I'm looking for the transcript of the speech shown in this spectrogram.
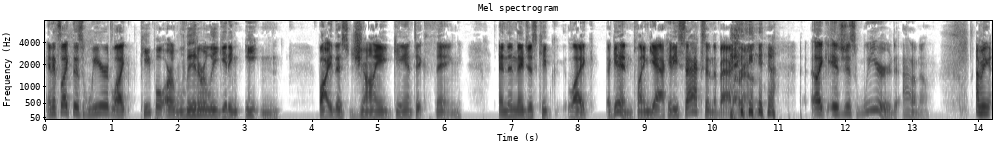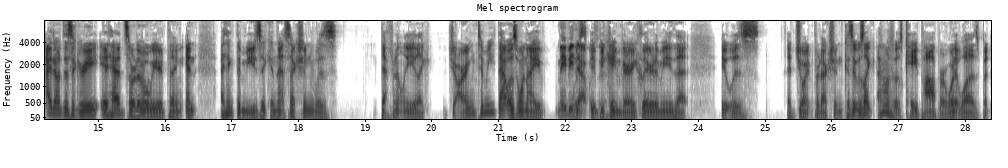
And it's like this weird like people are literally getting eaten by this gigantic thing, and then they just keep like again playing yakety sax in the background. yeah. Like it's just weird. I don't know. I mean, I don't disagree. It had sort of a weird thing, and I think the music in that section was definitely like jarring to me. That was when I Maybe was- that was it became very clear to me that it was a joint production because it was like I don't know if it was K-pop or what it was, but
